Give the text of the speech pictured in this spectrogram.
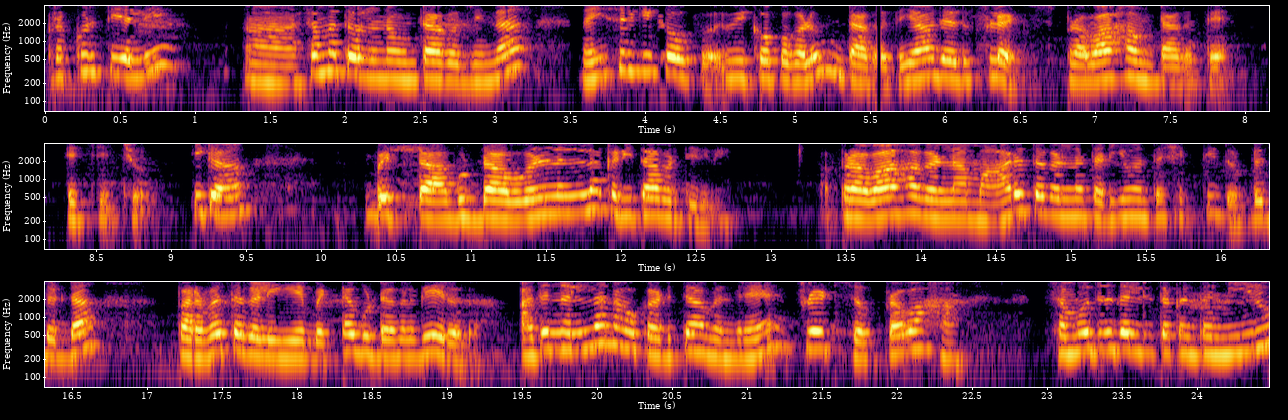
ಪ್ರಕೃತಿಯಲ್ಲಿ ಆ, ಅಸಮತೋಲನ ಉಂಟಾಗೋದ್ರಿಂದ ನೈಸರ್ಗಿಕ ಉಪ ವಿಕೋಪಗಳು ಉಂಟಾಗುತ್ತೆ. ಯಾವುದ್ಯಾವುದು ಫ್ಲಡ್ಸ್ ಪ್ರವಾಹ ಉಂಟಾಗುತ್ತೆ ಹೆಚ್ಚೆಚ್ಚು ಈಗ ಬೆಟ್ಟ ಗುಡ್ಡ ಅವುಗಳನ್ನೆಲ್ಲ ಕಡಿತಾ ಬರ್ತಿದ್ವಿ. ಪ್ರವಾಹಗಳನ್ನ ಮಾರುತಗಳನ್ನ ತಡೆಯುವಂಥ ಶಕ್ತಿ ದೊಡ್ಡ ದೊಡ್ಡ ಪರ್ವತಗಳಿಗೆ ಬೆಟ್ಟ ಗುಡ್ಡಗಳಿಗೆ ಇರೋದು. ಅದನ್ನೆಲ್ಲ ನಾವು ಕಡಿತಾ ಬಂದರೆ ಫ್ಲಡ್ಸ್ ಪ್ರವಾಹ, ಸಮುದ್ರದಲ್ಲಿರ್ತಕ್ಕಂಥ ನೀರು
